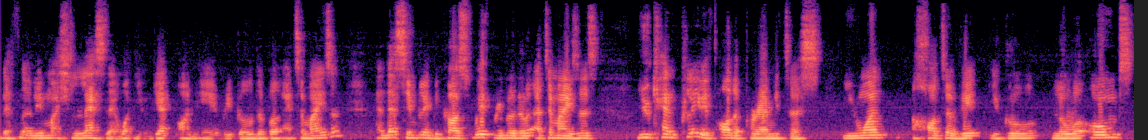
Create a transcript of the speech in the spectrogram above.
definitely much less than what you get on a rebuildable atomizer. And that's simply because with rebuildable atomizers, you can play with all the parameters. You want a hotter vape, you go lower ohms.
